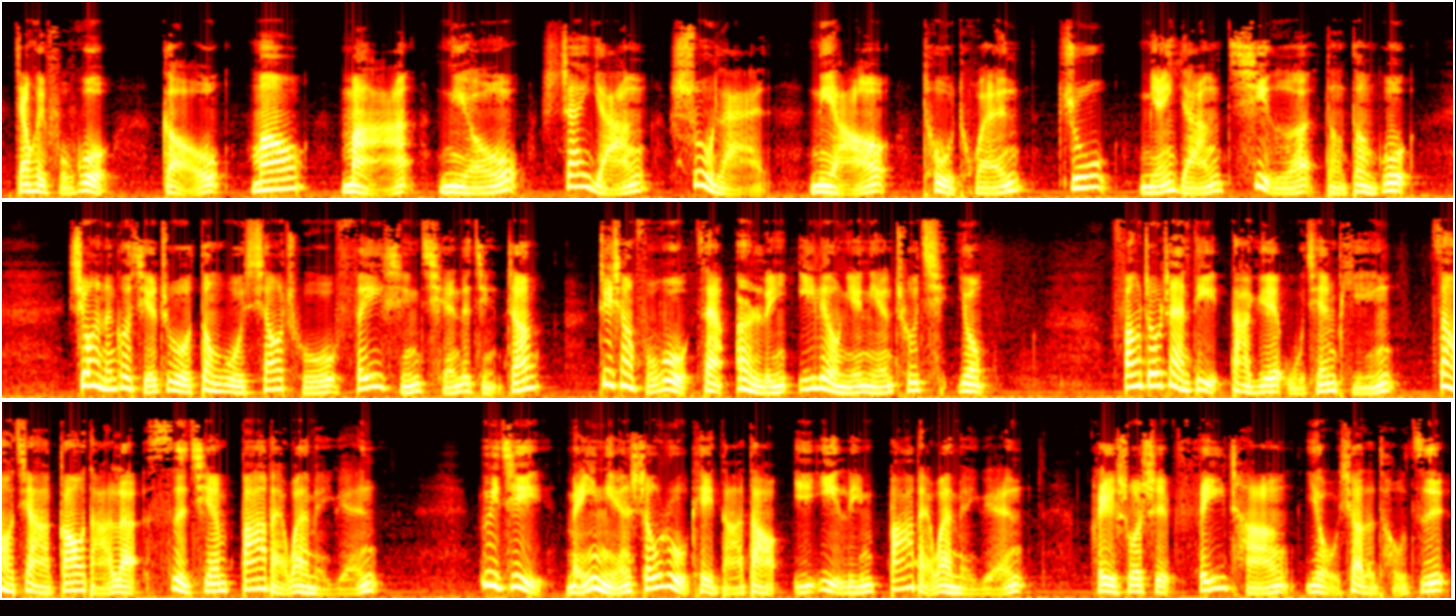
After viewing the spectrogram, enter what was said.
将会服务狗、猫、马、牛、山羊、树懒、鸟、兔豚、猪。绵羊、企鹅等动物，希望能够协助动物消除飞行前的紧张。这项服务在二零一六年年初启用。方舟占地大约五千平，造价高达了四千八百万美元，预计每一年收入可以达到一亿零八百万美元，可以说是非常有效的投资。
